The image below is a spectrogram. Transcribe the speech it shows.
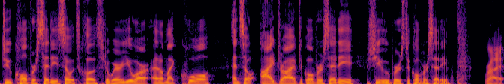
do Culver City so it's closer to where you are. And I'm like, cool. And so I drive to Culver City. She Ubers to Culver City. Right.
